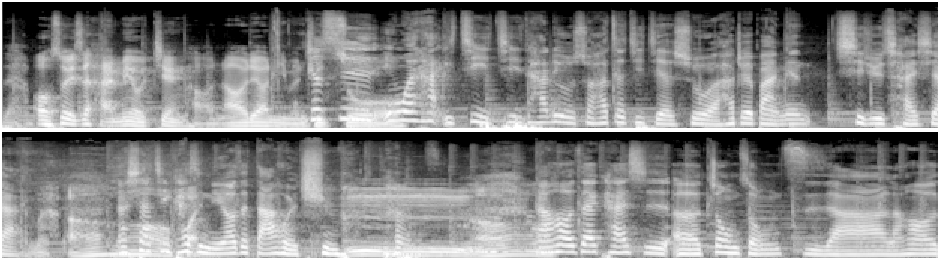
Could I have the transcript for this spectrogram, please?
这样。哦，所以是还没有建好，然后要你们去做。就是因为他一季一季，他例如说他这季结束了，他就会把里面器具拆下来嘛。哦。那下季开始你要再搭回去嘛？嗯。哦。然后再开始呃种种子啊，然后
